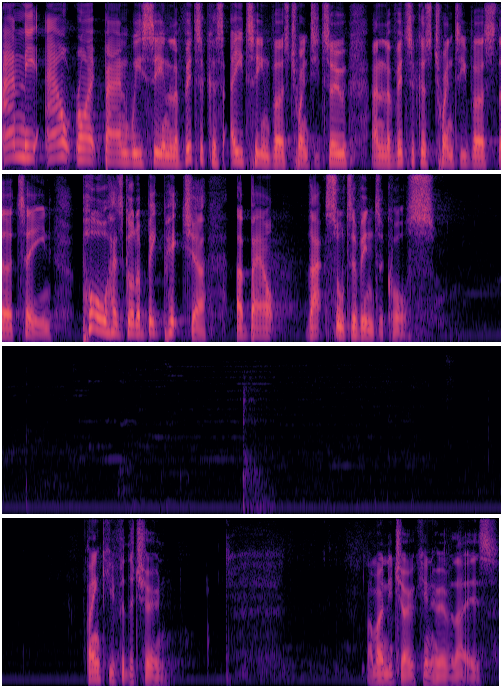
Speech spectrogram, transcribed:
and the outright ban we see in Leviticus 18, verse 22, and Leviticus 20, verse 13, Paul has got a big picture about that sort of intercourse. Thank you for the tune. I'm only joking, whoever that is.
